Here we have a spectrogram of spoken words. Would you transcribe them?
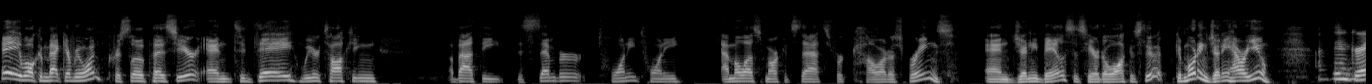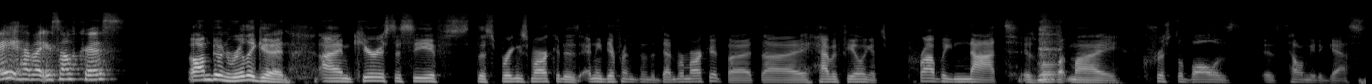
Hey, welcome back, everyone. Chris Lopez here. And today we are talking about the December 2020 MLS market stats for Colorado Springs. And Jenny Bayless is here to walk us through it. Good morning, Jenny. How are you? I'm doing great. How about yourself, Chris? Oh, I'm doing really good. I'm curious to see if the Springs market is any different than the Denver market, but I have a feeling it's probably not, is what my crystal ball is is telling me to guess.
